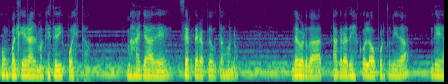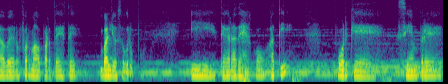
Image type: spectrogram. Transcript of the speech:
con cualquier alma que esté dispuesta, más allá de ser terapeutas o no. De verdad agradezco la oportunidad de haber formado parte de este valioso grupo. Y te agradezco a ti porque siempre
